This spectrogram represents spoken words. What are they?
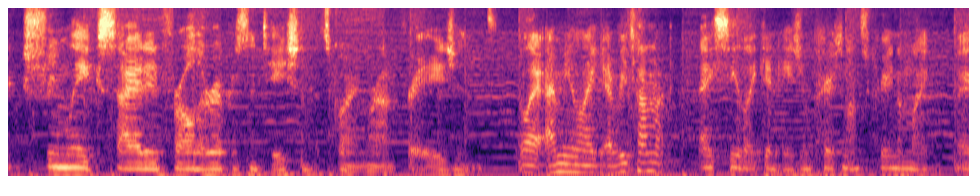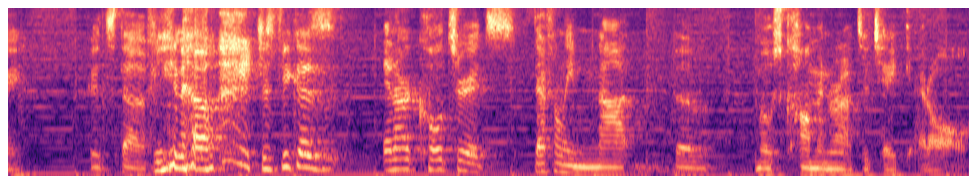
extremely excited for all the representation that's going around for Asians. Like I mean like every time I see like an Asian person on screen, I'm like, hey, good stuff, you know? Just because in our culture it's definitely not the most common route to take at all.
